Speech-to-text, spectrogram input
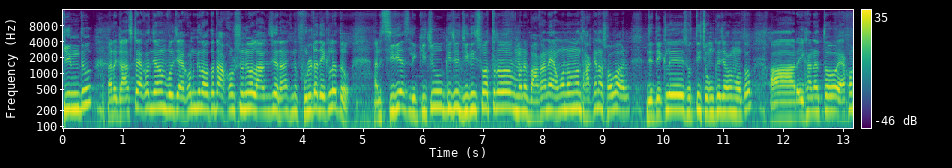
কিন্তু মানে গাছটা এখন যেমন বলছে, এখন কিন্তু অতটা আকর্ষণীয় লাগছে না, কিন্তু ফুলটা দেখলে তো। মানে সিরিয়াসলি কিছু কিছু জিনিসপত্র মানে বাগানে এমন এমন থাকে না সবার, যে দেখলে সত্যি চমকে যাওয়ার মতো। আর এখানে তো এখন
